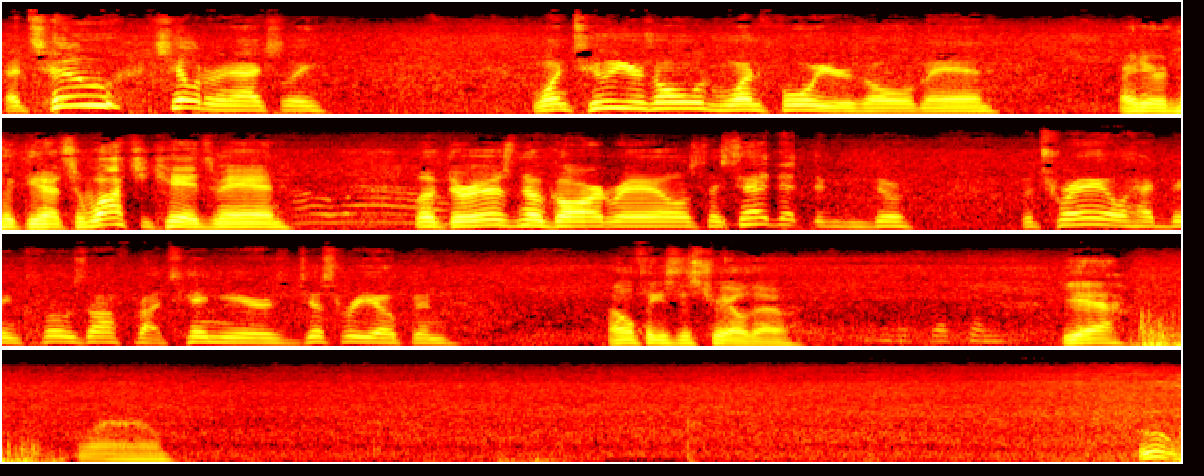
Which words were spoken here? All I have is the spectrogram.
that two children actually one two years old, one four years old, man. Right here at Hickory Nut. So watch your kids, man. Oh wow. Look, there is no guardrails. They said that the, the, the trail had been closed off for about 10 years, just reopened. I don't think it's this trail though. Yeah. Wow. Ooh,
